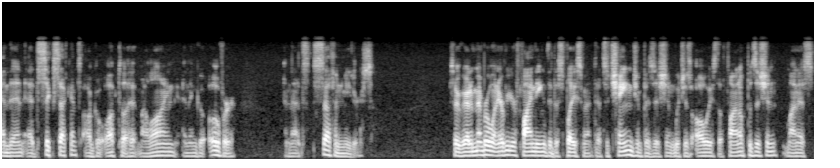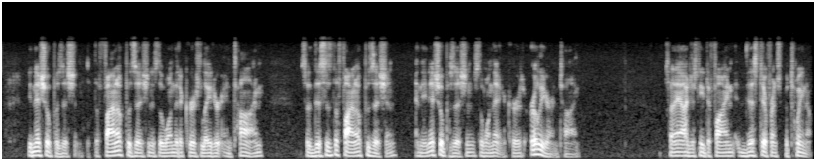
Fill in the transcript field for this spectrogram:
And then at 6 seconds, I'll go up till I hit my line, and then go over and that's 7 meters. So you've got to remember whenever you're finding the displacement, that's a change in position, which is always the final position minus the initial position. The final position is the one that occurs later in time. So this is the final position, and the initial position is the one that occurs earlier in time. So now I just need to find this difference between them.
